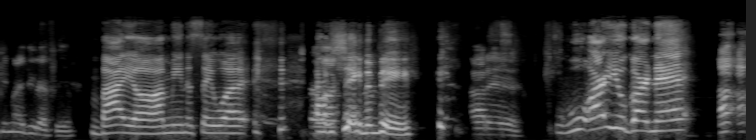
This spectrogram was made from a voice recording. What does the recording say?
He might do that for you. Bye, y'all. I mean to say what? I'm Shayna B. out of. Who are you, Garnett? I,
